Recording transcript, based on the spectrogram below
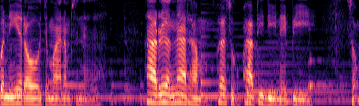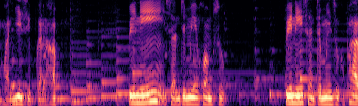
วันนี้เราจะมานำเสนอ 5 เรื่องน่าทำเพื่อสุขภาพที่ดีในปี 2020 กันนะครับ ปีนี้ฉันจะมีความสุข ปีนี้ฉันจะมีสุขภาพ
